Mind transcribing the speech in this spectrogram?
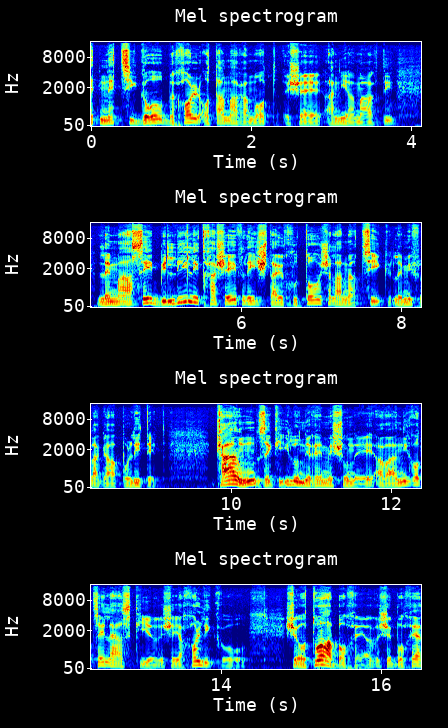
את נציגו בכל אותם הרמות שאני אמרתי, למעשה בלי להתחשב להשתייכותו של הנציג למפלגה הפוליטית. כאן זה כאילו נראה משונה, אבל אני רוצה להזכיר שיכול לקרות שאותו הבוחר שבוחר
